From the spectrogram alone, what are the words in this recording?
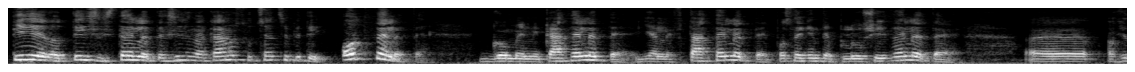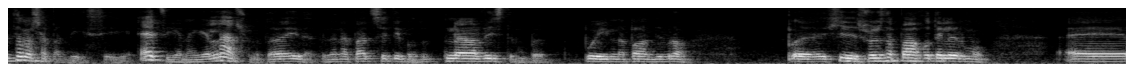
τι ερωτήσεις θέλετε εσείς να κάνω στο ChatGPT. Ό,τι θέλετε. Γκομενικά θέλετε, για λεφτά θέλετε, πώς θα γίνετε πλούσιοι; Θέλετε; Ε, όχι, θα μας απαντήσει. Έτσι, για να γελάσουμε τώρα, είδατε, δεν απάντησε τίποτα. Την αναβίστε μου που είναι να πάω να τη βρω. Ε, Χίλιες φορές θα πάω χοτέλ Ερμού. Ε,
